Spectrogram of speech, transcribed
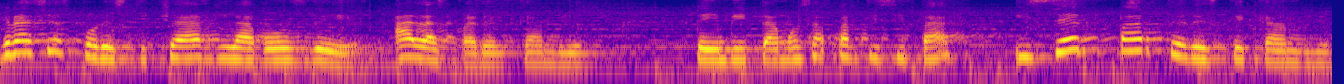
Gracias por escuchar la voz de Alas para el Cambio. Te invitamos a participar y ser parte de este cambio.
